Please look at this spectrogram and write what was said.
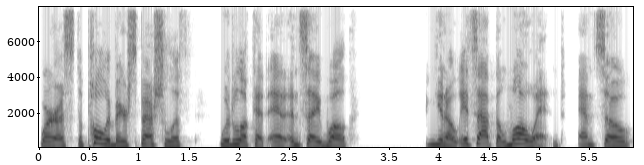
Whereas the polar bear specialist would look at it and say, well, you know, it's at the low end. And so,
